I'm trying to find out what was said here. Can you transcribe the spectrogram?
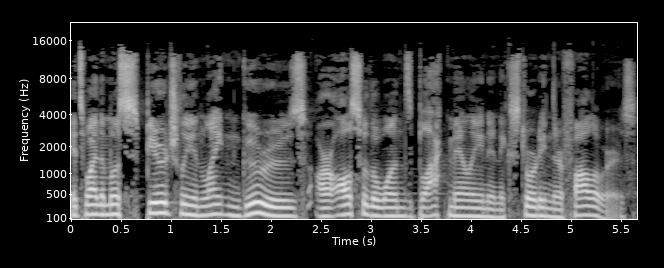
It's why the most spiritually enlightened gurus are also the ones blackmailing and extorting their followers.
